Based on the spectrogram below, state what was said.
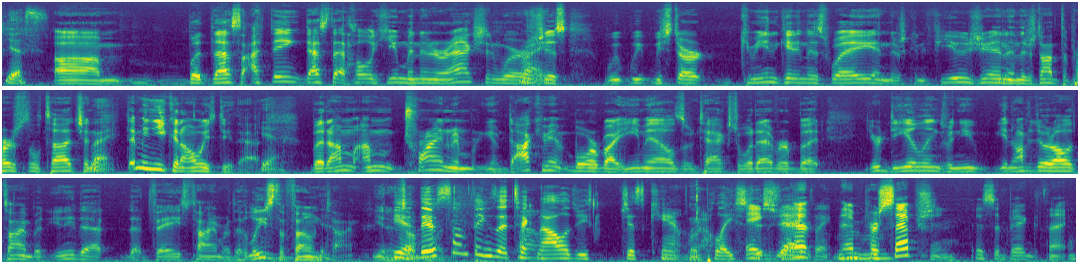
Yes. Um, but that's I think that's that whole human interaction where it's just we, we, we start communicating this way and there's confusion and there's not the personal touch and Right. I mean you can always do that. Yeah. But I'm I'm trying to you know document more by emails or text or whatever. But your dealings when you you don't have to do it all the time, but you need that that FaceTime or the, at least the phone time. You know, yeah, there's like some things that technology just can't replace. just yet. Exactly. And, and perception is a big thing.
